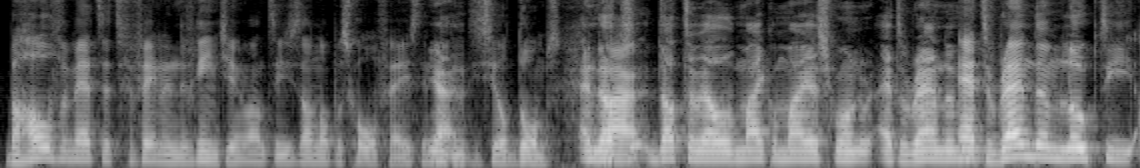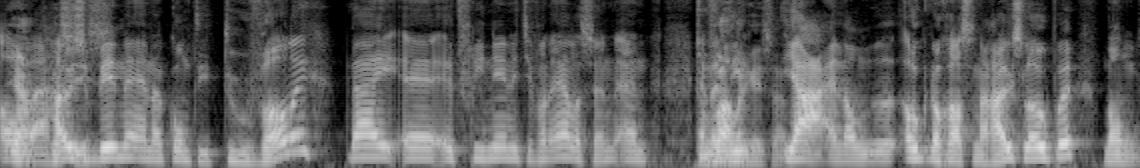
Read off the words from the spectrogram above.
Behalve met het vervelende vriendje, want die is dan op een schoolfeest en Ja. die doet iets heel doms. en dat, Maar- dat terwijl Michael Myers gewoon at random... At random loopt hij allerlei Ja, precies. huizen binnen en dan komt hij toevallig bij eh, het vriendinnetje van Allison. En, en dan Toevallig die- is dat. Ja, en dan ook nog als ze naar huis lopen, dan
